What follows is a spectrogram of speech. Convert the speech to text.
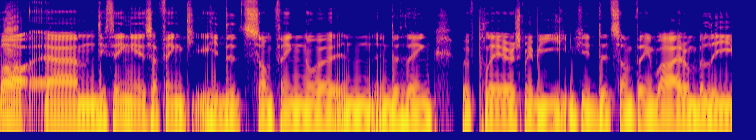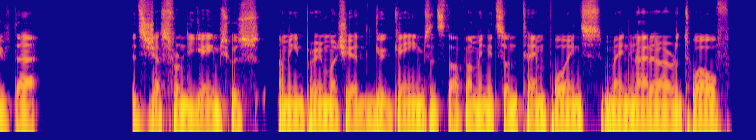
but um, the thing is, I think he did something in in the thing with players. Maybe he did something, but I don't believe that it's just from the games. Because I mean, pretty much he had good games and stuff. I mean, it's on ten points. Man United are on twelve,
